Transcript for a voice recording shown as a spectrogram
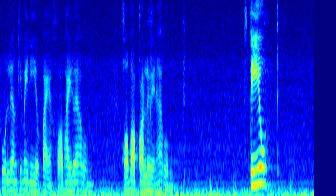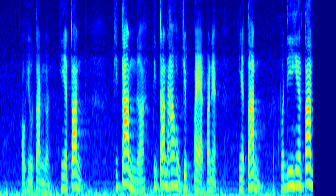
พูดเรื่องที่ไม่ดีออกไป ขออภัยด้วยครับผม ขอบอกก่อนเลยนะครับผมสตีลเอาฮิลตันก่อนเฮียตันพี่ตันเหรอพี่ตันห้าหกเจ็ดแปดปะเนี่ยเฮียตันวัสดีเฮียตัน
